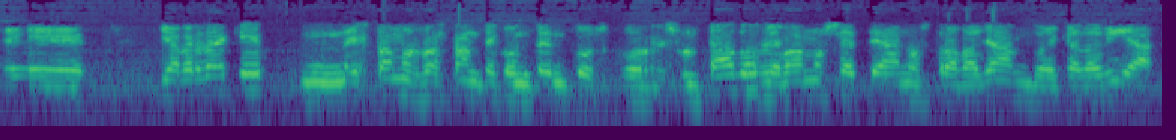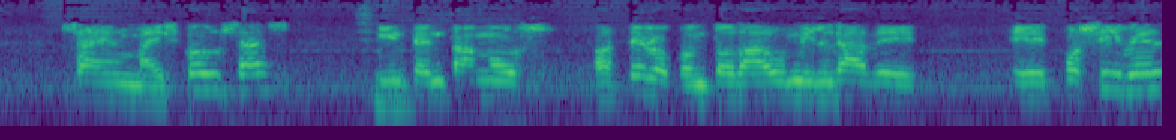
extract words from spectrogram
Eh, E a verdade é que mm, estamos bastante contentos cos resultados, levamos sete anos traballando e cada día saen máis cousas, sí. intentamos facelo con toda a humildade eh, posible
